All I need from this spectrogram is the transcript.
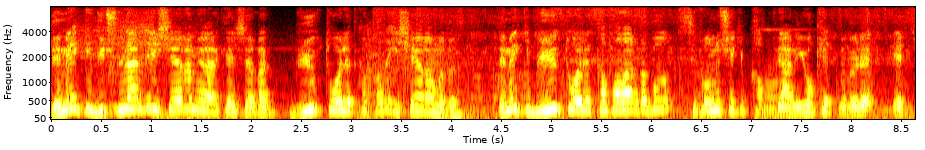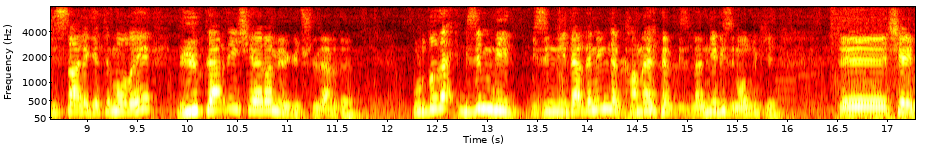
Demek ki güçlüler de işe yaramıyor arkadaşlar. Bak büyük tuvalet kafada işe yaramadı. Demek ki büyük tuvalet kafalarda bu sifonu çekip kap yani yok etme böyle etkisiz hale getirme olayı büyüklerde işe yaramıyor güçlülerde. Burada da bizim bizim lider demeyeyim de kamera biz ben niye bizim oldu ki? Ee, şey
